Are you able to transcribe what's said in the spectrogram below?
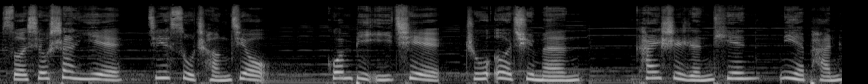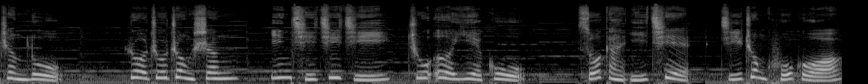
所修善业，皆速成就，关闭一切。诸恶趣门，开示人天涅盘正路。若诸众生因其积集诸恶业故，所感一切极重苦果，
